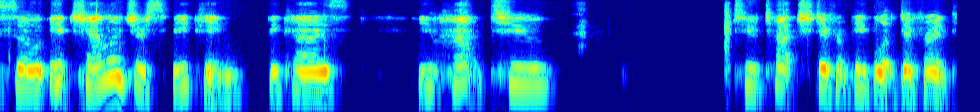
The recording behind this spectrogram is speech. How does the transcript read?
So it challenged your speaking because you had to to touch different people at different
